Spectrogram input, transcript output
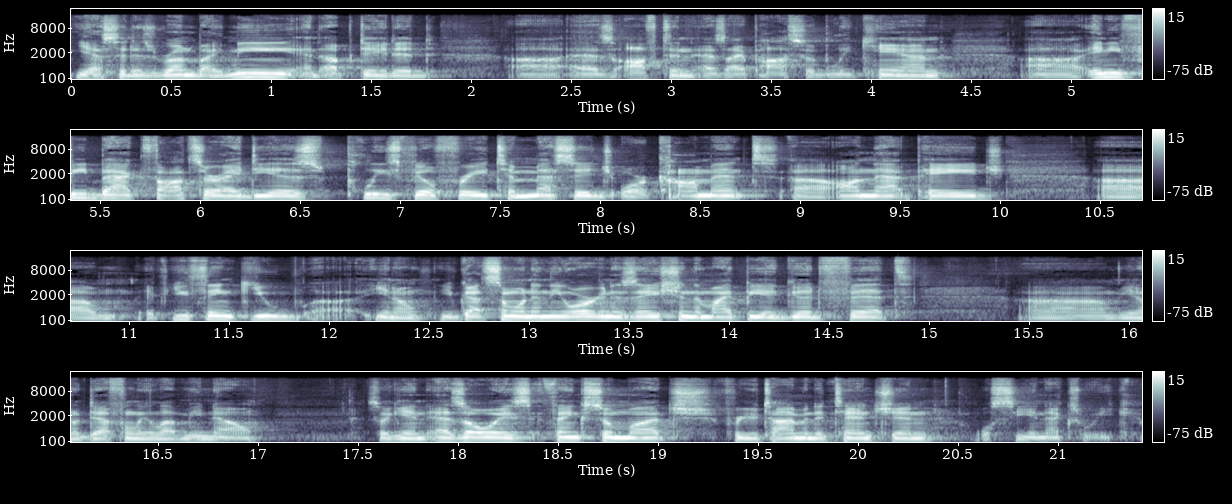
Yes, it is run by me and updated uh, as often as I possibly can. Uh, any feedback, thoughts, or ideas, please feel free to message or comment uh, on that page. Um, if you think you, uh, you know, you've got someone in the organization that might be a good fit, um, you know, definitely let me know. So again, as always, thanks so much for your time and attention. We'll see you next week.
